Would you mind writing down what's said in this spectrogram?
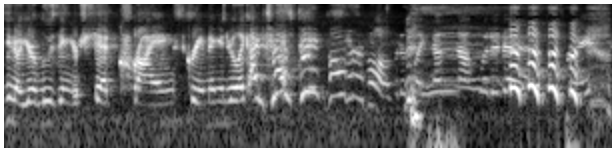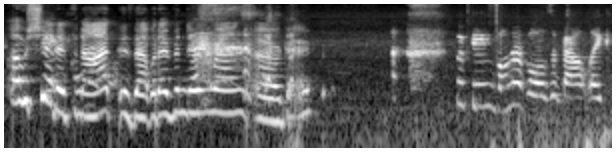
you know, you're losing your shit, crying, screaming, and you're like, I'm just being vulnerable. But it's like, that's not what it is, right? oh, shit, being it's vulnerable. not? Is that what I've been doing wrong? Oh, okay. but being vulnerable is about like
